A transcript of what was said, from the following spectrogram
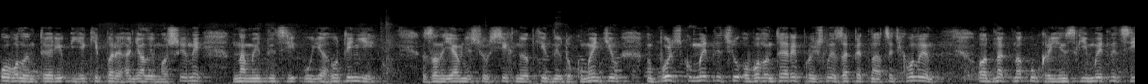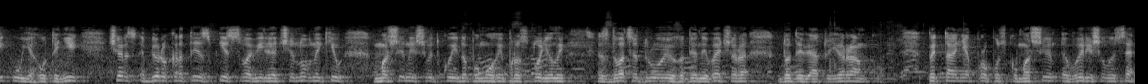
у волонтерів, які переганяли машини на митниці у Яготині. За наявністю всіх необхідних документів польську митницю волонтери пройшли за 15 хвилин. Однак на українській митниці у Яготині через бюрократизм і свавілля чиновників машини швидкої допомоги простояли з 22 години вечора до 9 ранку. Питання пропуску машин вирішилося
